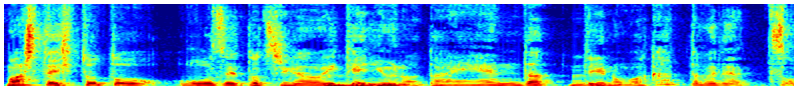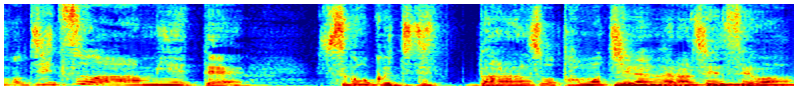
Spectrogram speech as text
まして人と大勢と違う意見言うのは大変だっていうのを分かった上でその実はああ見えてすごくじバランスを保ちながら先生は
